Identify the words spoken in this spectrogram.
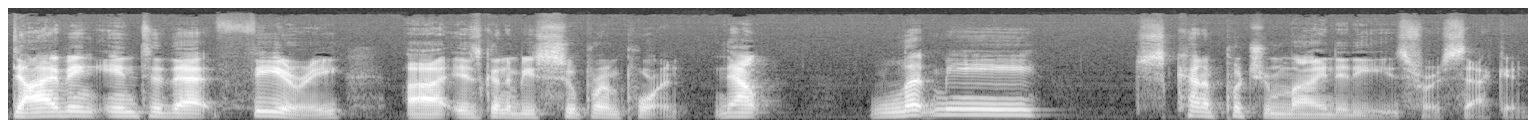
diving into that theory uh, is going to be super important. Now, let me just kind of put your mind at ease for a second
